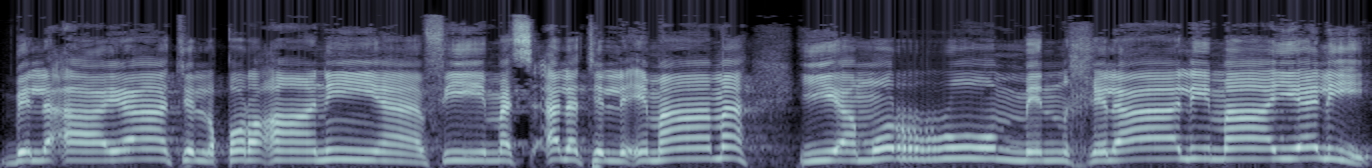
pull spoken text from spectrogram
بالآيات القرآنية في مسألة الإمامة يمر من خلال ما يلي.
